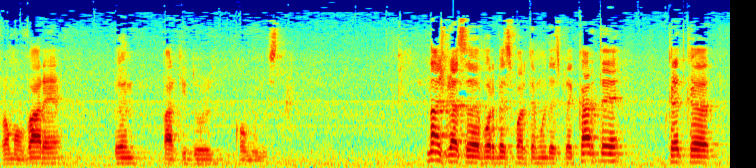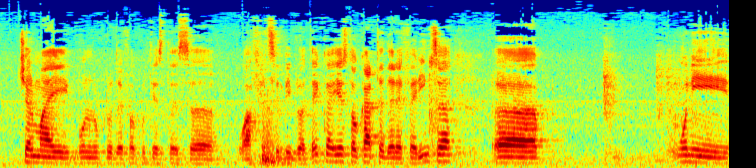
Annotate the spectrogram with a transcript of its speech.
promovare în Partidul Comunist. N-aș vrea să vorbesc foarte mult despre carte. Cred că cel mai bun lucru de făcut este să o afliți în bibliotecă. Este o carte de referință. Uh, unii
